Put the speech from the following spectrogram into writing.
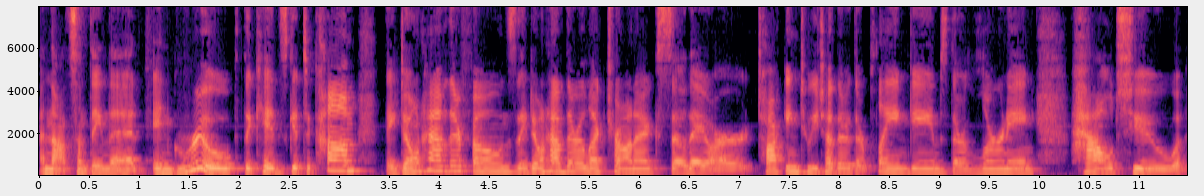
and that's something that in group the kids get to come. They don't have their phones, they don't have their electronics, so they are talking to each other. They're playing games. They're learning how to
